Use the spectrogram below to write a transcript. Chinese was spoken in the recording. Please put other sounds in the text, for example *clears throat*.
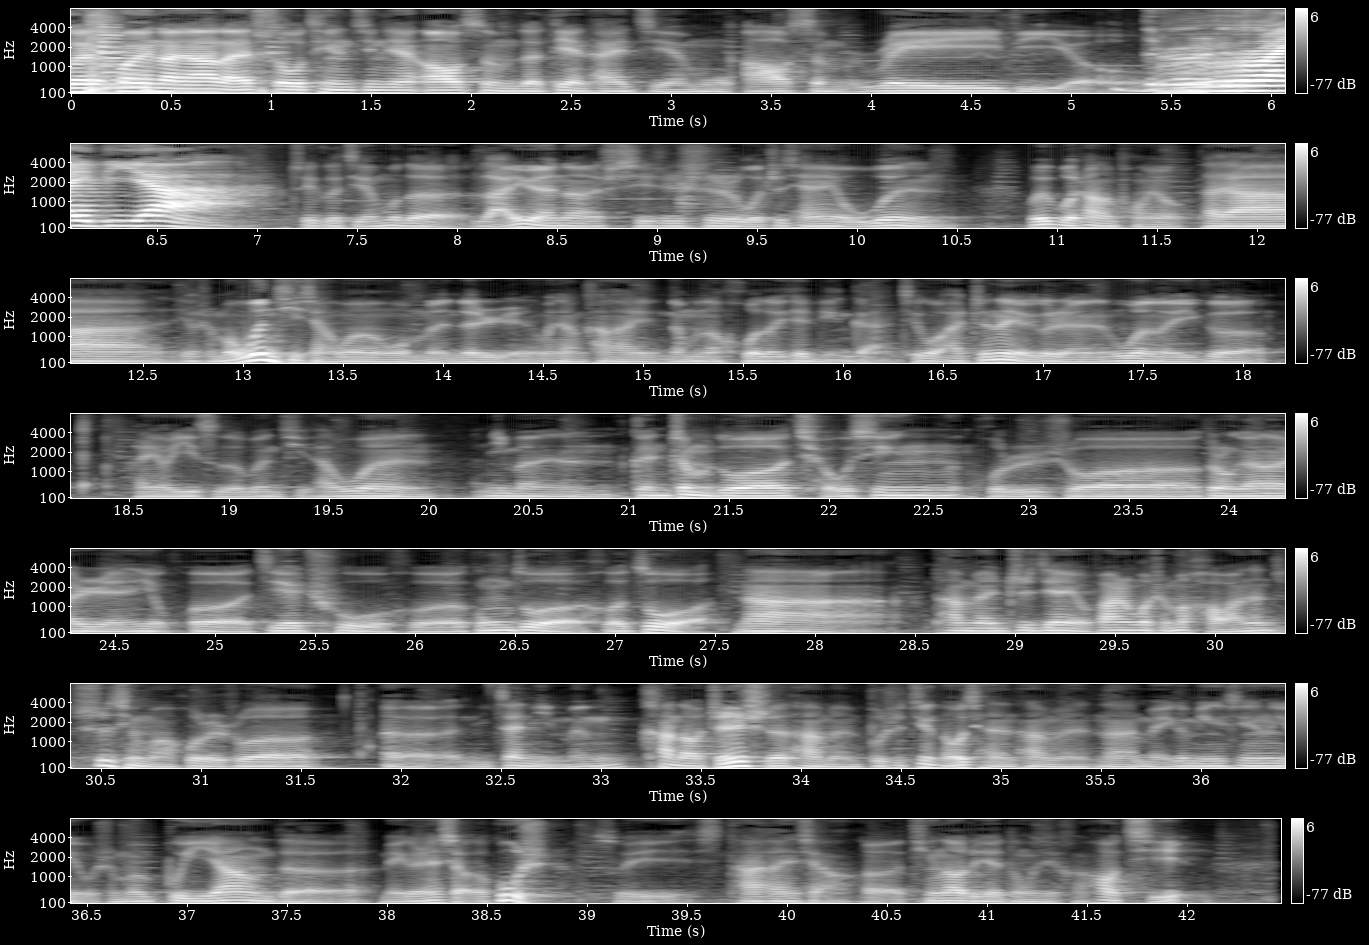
OK，欢迎大家来收听今天 Awesome 的电台节目 Awesome Radio。Radio 这个节目的来源呢，其实是我之前有问微博上的朋友，大家有什么问题想问我们的人，我想看看能不能获得一些灵感。结果还真的有一个人问了一个很有意思的问题，他问你们跟这么多球星或者是说各种各样的人有过接触和工作合作，那他们之间有发生过什么好玩的事情吗？或者说？呃，你在你们看到真实的他们，不是镜头前的他们，那每个明星有什么不一样的每个人小的故事？所以他很想呃听到这些东西，很好奇。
